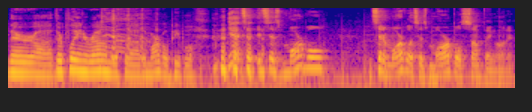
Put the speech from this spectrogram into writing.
they're uh, they're playing around with uh, the Marvel people. Yeah, it, says, it says Marvel instead of Marvel. It says Marble something on it.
